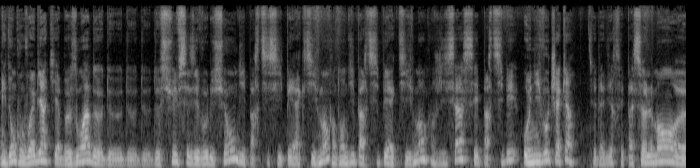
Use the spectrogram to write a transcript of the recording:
Et donc on voit bien qu'il y a besoin de suivre ces évolutions, d'y participer activement. Quand on dit participer activement, quand je dis ça, c'est participer au niveau de chacun. C'est-à-dire, c'est pas seulement, euh,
